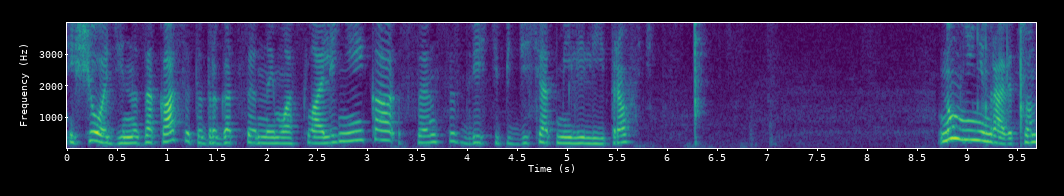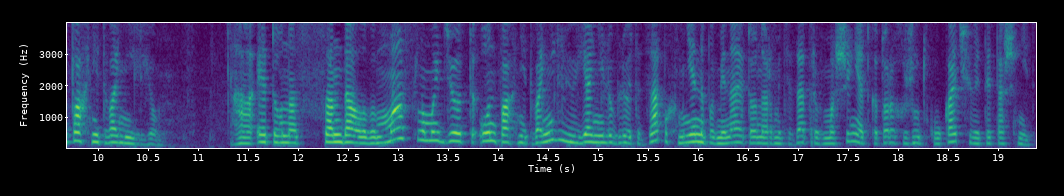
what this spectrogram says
еще один на заказ, это драгоценные масла линейка Senses 250 миллилитров. Ну, мне не нравится, он пахнет ванилью. А, это у нас с сандаловым маслом идет. Он пахнет ванилью. Я не люблю этот запах. Мне напоминает он ароматизаторы в машине, от которых жутко укачивает и тошнит.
